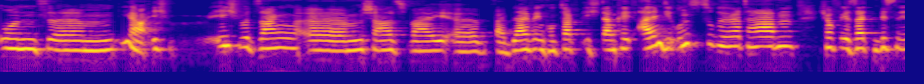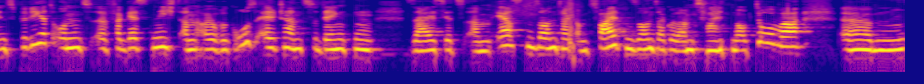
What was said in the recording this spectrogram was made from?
Und ähm, ja, ich ich würde sagen, ähm, Charles, weil, äh, weil bleibe in Kontakt. Ich danke allen, die uns zugehört haben. Ich hoffe, ihr seid ein bisschen inspiriert und äh, vergesst nicht an eure Großeltern zu denken, sei es jetzt am ersten Sonntag, am zweiten Sonntag oder am zweiten Oktober. Ähm,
